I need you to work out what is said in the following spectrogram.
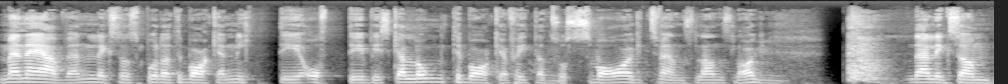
Men även liksom spola tillbaka 90, 80, vi ska långt tillbaka för att hitta ett så svagt svenskt landslag. Där liksom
